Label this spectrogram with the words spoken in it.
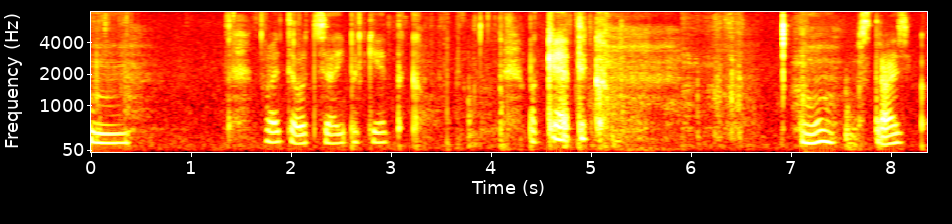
М. Давайте оцей пакетик. Пакетик. М, Стразик.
